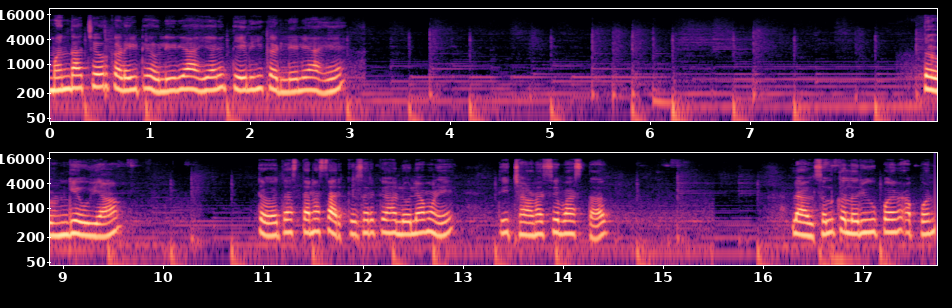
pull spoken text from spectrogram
मंदाचेवर कढई ठेवलेली आहे आणि तेलही कडलेले आहे. तळून घेऊया. तळत असताना सारखे सारखे हलवल्यामुळे ते छान असे भाजतात. लालसल कलर येऊ पण आपण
